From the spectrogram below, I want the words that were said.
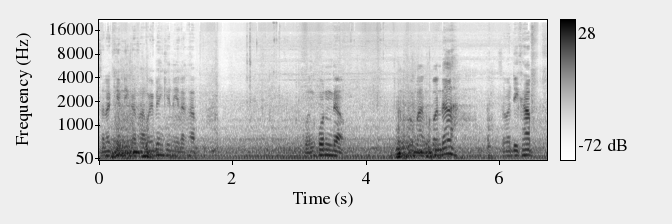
สำหรับคลิปนี้ก็ฝากไว้เพียงแค่นี้แหละครับขนคนเดี๋ยวกลับเข้าบ้านก่อนเด้อสวัสดีครับ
